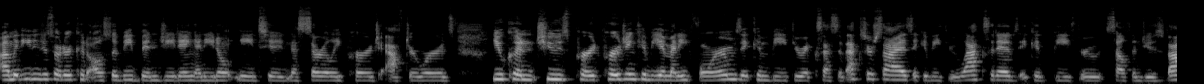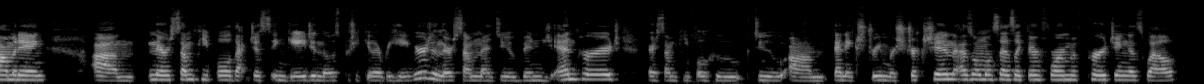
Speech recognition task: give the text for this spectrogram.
Um, an eating disorder could also be binge eating, and you don't need to necessarily purge afterwards. You can choose pur- purging can be in many forms. It can be through excessive exercise, it could be through laxatives, it could be through self-induced vomiting. Um, and there are some people that just engage in those particular behaviors, and there's some that do binge and purge. There's some people who do um, then extreme restriction as almost as like their form of purging as well.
